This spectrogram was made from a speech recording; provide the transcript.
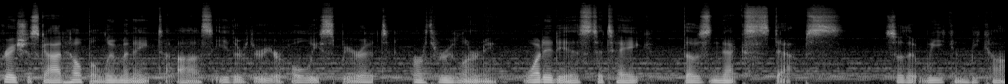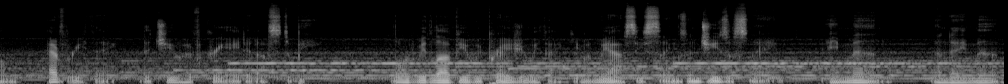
Gracious God, help illuminate to us, either through your Holy Spirit or through learning, what it is to take those next steps so that we can become everything that you have created us to be. Lord, we love you, we praise you, we thank you, and we ask these things in Jesus' name. Amen and amen.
